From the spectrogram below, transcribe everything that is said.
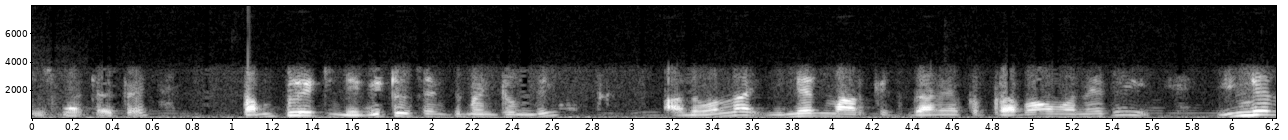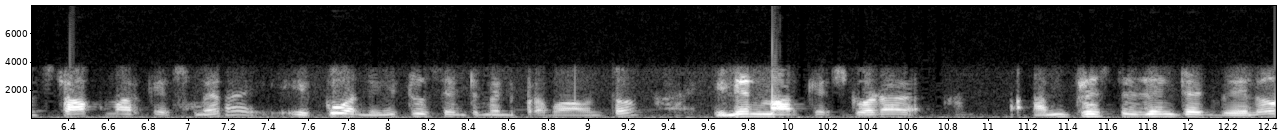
చూసినట్లయితే కంప్లీట్ నెగిటివ్ సెంటిమెంట్ ఉంది. అందువల్ల ఇండియన్ మార్కెట్ దాని యొక్క ప్రభావం అనేది ఇండియన్ స్టాక్ మార్కెట్స్ మీద ఎక్కువ నెగిటివ్ సెంటిమెంట్ ప్రభావంతో ఇండియన్ మార్కెట్స్ కూడా అన్ప్రెసిడెంటెడ్ వేలో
